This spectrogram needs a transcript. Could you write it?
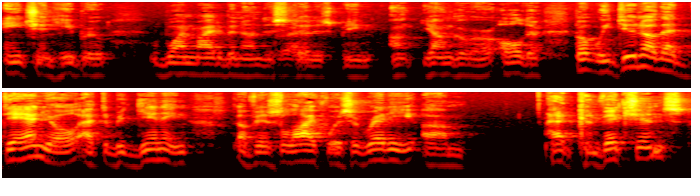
ancient Hebrew one might have been understood right. as being younger or older. But we do know that Daniel, at the beginning of his life, was already um, had convictions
